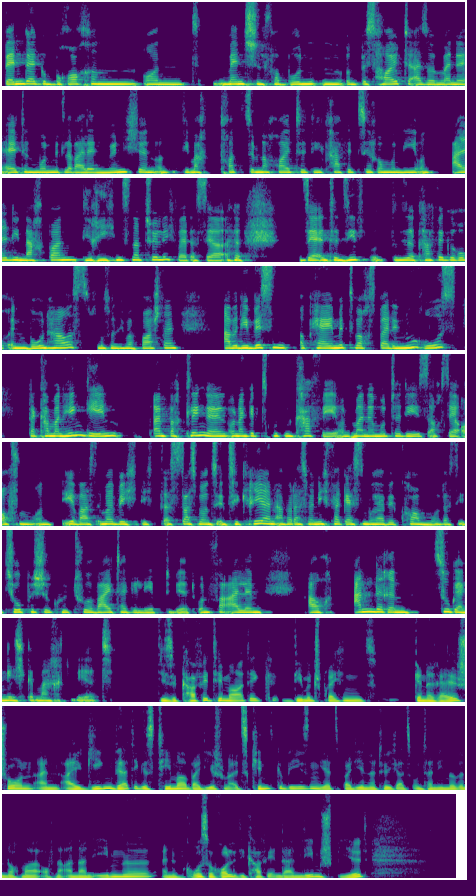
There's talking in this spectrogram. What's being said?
Bänder gebrochen und Menschen verbunden. Und bis heute, also meine Eltern wohnen mittlerweile in München und die macht trotzdem noch heute die Kaffeezeremonie und all die Nachbarn, die riechen es natürlich, weil das ja sehr intensiv, dieser Kaffeegeruch im Wohnhaus, muss man sich mal vorstellen. Aber die wissen, okay, mittwochs bei den Nurus, da kann man hingehen einfach klingeln und dann gibt's guten Kaffee. Und meine Mutter, die ist auch sehr offen und ihr war es immer wichtig, dass, dass wir uns integrieren, aber dass wir nicht vergessen, woher wir kommen und dass die äthiopische Kultur weitergelebt wird und vor allem auch anderen zugänglich gemacht wird. Diese Kaffeethematik dementsprechend generell schon ein allgegenwärtiges Thema bei dir schon als Kind gewesen, jetzt bei dir natürlich als Unternehmerin nochmal auf einer anderen Ebene, eine große Rolle, die Kaffee in deinem Leben spielt.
